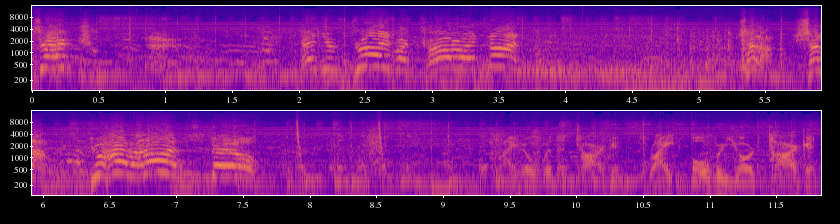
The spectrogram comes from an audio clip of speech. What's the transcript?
jerk! Can you drive a car or not? Shut up, shut up! You have it on still! Over the target. Right over your target.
